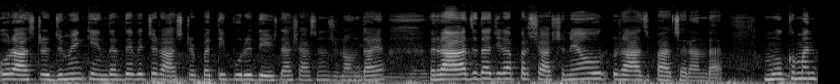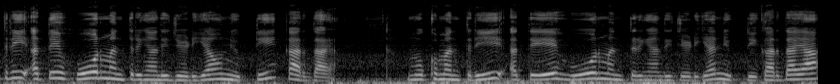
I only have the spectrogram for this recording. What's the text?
ਉਹ ਰਾਸ਼ਟਰ, ਜਿਵੇਂ ਕੇਂਦਰ ਦੇ ਵਿੱਚ ਰਾਸ਼ਟਰਪਤੀ ਪੂਰੇ ਦੇਸ਼ ਦਾ ਸ਼ਾਸਨ ਚਲਾਉਂਦਾ ਹੈ, ਰਾਜ ਦਾ ਜਿਹੜਾ ਪ੍ਰਸ਼ਾਸਨ ਹੈ, ਉਹ ਰਾਜਪਾਲ ਚਲਾਉਂਦਾ ਹੈ। ਮੁੱਖ ਮੰਤਰੀ ਅਤੇ ਹੋਰ ਮੰਤਰੀਆਂ ਦੀ ਜਿਹੜੀ ਆ, ਉਹ ਨਿਯੁਕਤੀ ਕਰਦਾ ਹੈ। ਮੁੱਖ ਮੰਤਰੀ ਅਤੇ ਹੋਰ ਮੰਤਰੀਆਂ ਦੀ ਜਿਹੜੀ ਆ ਨਿਯੁਕਤੀ ਕਰਦਾ ਆ।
